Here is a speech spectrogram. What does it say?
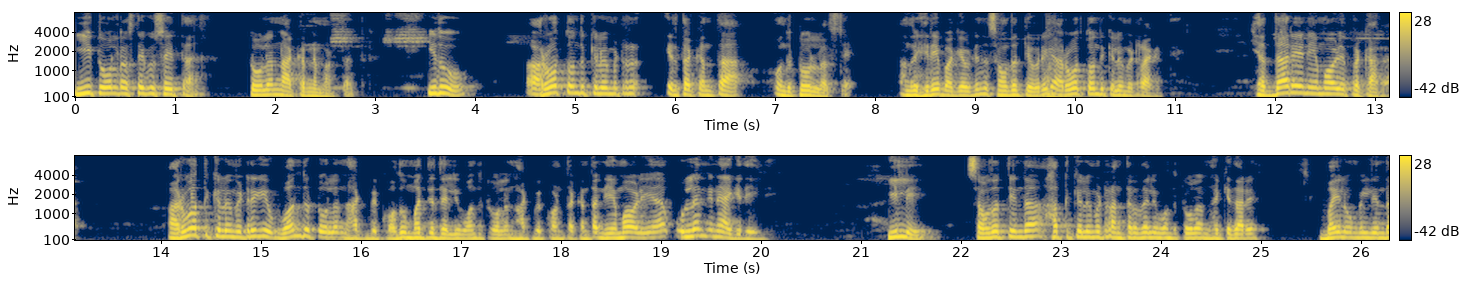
ಈ ಟೋಲ್ ರಸ್ತೆಗೂ ಸಹಿತ ಟೋಲನ್ನು ಆಕರಣೆ ಮಾಡ್ತಾ ಇದ್ದಾರೆ. ಇದು ಅರವತ್ತೊಂದು ಕಿಲೋಮೀಟರ್ ಇರ್ತಕ್ಕಂಥ ಒಂದು ಟೋಲ್ ಅಷ್ಟೇ. ಅಂದರೆ ಹಿರೇಬಾಗೇವಾಡಿಯಿಂದ ಸೌದತ್ತಿಯವರೆಗೆ ಅರವತ್ತೊಂದು ಕಿಲೋಮೀಟರ್ ಆಗುತ್ತೆ. ಹೆದ್ದಾರಿಯ ನಿಯಮಾವಳಿ ಪ್ರಕಾರ ಅರವತ್ತು ಕಿಲೋಮೀಟರ್ಗೆ ಒಂದು ಟೋಲನ್ನು ಹಾಕಬೇಕು. ಅದು ಮಧ್ಯದಲ್ಲಿ ಒಂದು ಟೋಲನ್ನು ಹಾಕಬೇಕು ಅಂತಕ್ಕಂಥ ನಿಯಮಾವಳಿಯ ಉಲ್ಲಂಘನೆ ಆಗಿದೆ ಇಲ್ಲಿ. ಇಲ್ಲಿ ಸೌದತ್ತಿಯಿಂದ ಹತ್ತು ಕಿಲೋಮೀಟರ್ ಅಂತರದಲ್ಲಿ ಒಂದು ಟೋಲನ್ನು ಹಾಕಿದ್ದಾರೆ. ಬೈಲೊಂಗಲ್ದಿಂದ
